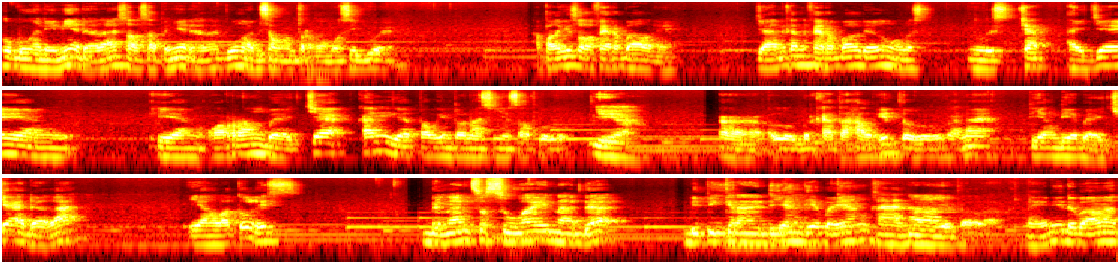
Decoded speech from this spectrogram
hubungan ini adalah salah satunya adalah gue nggak bisa ngontrol emosi gue apalagi soal verbal ya jangan kan verbal dia nulis nulis chat aja yang yang orang baca kan nggak tahu intonasinya saat lo iya eh, lo berkata hal itu karena yang dia baca adalah yang lo tulis dengan sesuai nada di pikirannya dia yang dia bayangkan Nah. gitu loh. Nah ini udah banget,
